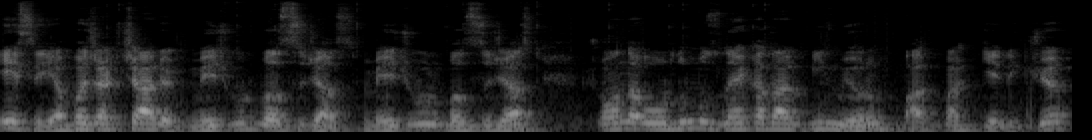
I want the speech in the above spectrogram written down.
Neyse yapacak çare yok. Mecbur basacağız. Mecbur basacağız. Şu anda ordumuz ne kadar bilmiyorum. Bakmak gerekiyor.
